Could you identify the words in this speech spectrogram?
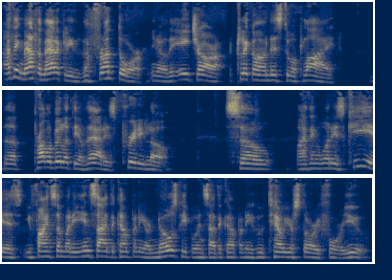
I think mathematically the front door, you know, the HR click on this to apply, the probability of that is pretty low. So I think what is key is you find somebody inside the company or knows people inside the company who tell your story for you.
